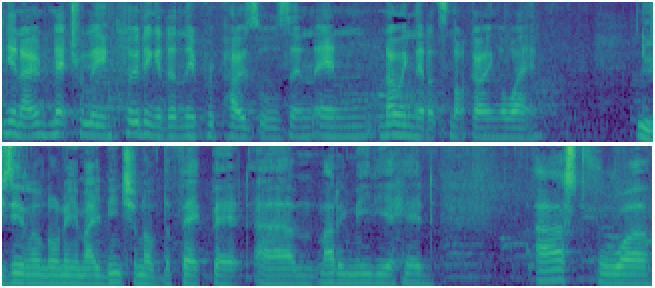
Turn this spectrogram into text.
you know, naturally including it in their proposals and, and knowing that it's not going away. New Zealand on made mention of the fact that um, Māori Media had asked for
